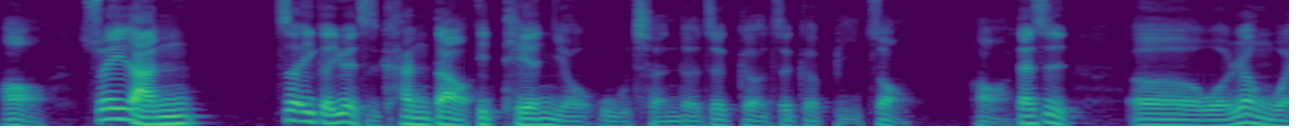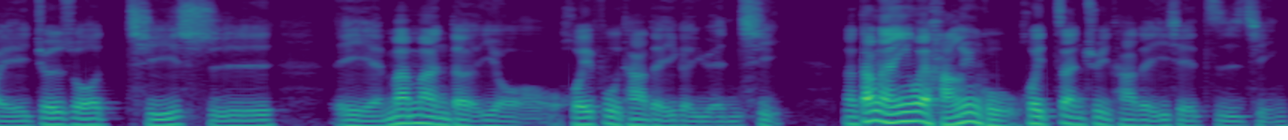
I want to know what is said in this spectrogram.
哦，虽然这一个月只看到一天有五成的这个这个比重，哦，但是。呃，我认为就是说，其实也慢慢的有恢复它的一个元气。那当然，因为航运股会占据它的一些资金，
